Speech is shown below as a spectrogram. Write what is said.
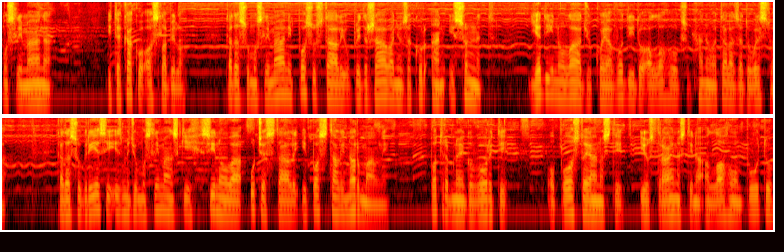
muslimana i kako oslabilo, kada su muslimani posustali u pridržavanju za Kur'an i sunnet, jedinu lađu koja vodi do Allahovog subhanahu wa ta'ala zadovoljstva, kada su grijesi između muslimanskih sinova učestali i postali normalni, potrebno je govoriti o postojanosti i ustrajnosti na Allahovom putu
